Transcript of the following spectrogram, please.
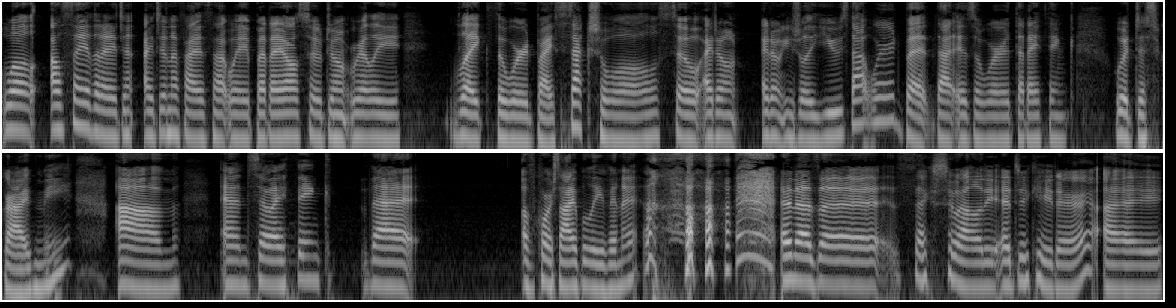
well, I'll say that I ident- identify as that way, but I also don't really like the word bisexual, so I don't I don't usually use that word, but that is a word that I think would describe me. Um, and so I think that of course I believe in it. and as a sexuality educator, I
